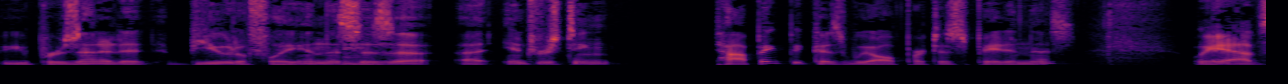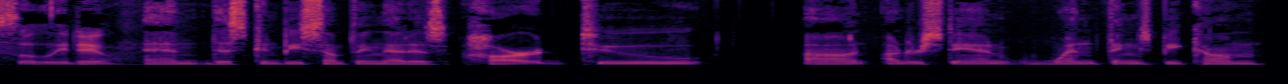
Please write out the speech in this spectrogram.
You presented it beautifully, and this mm. is a, a, interesting topic because we all participate in this. We absolutely do. And this can be something that is hard to uh, understand when things become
